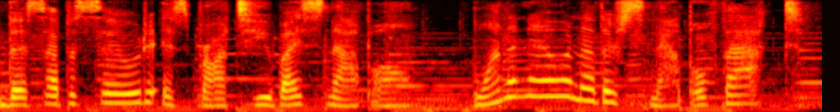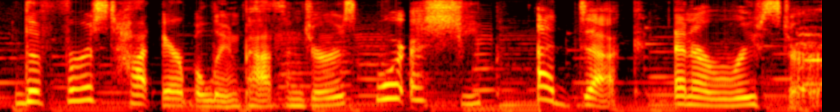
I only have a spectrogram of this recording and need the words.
This episode is brought to you by Snapple. Want to know another Snapple fact? The first hot air balloon passengers were a sheep, a duck, and a rooster.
